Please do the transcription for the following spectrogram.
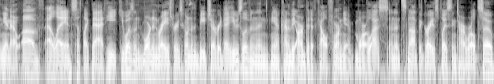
you know, of LA and stuff like that. He he wasn't born and raised where he's going to the beach every day. He was living in, you know, kind of the armpit of California, more or less, and it's not the greatest place in the entire world. So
